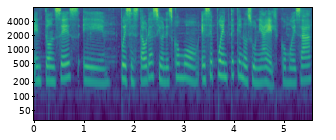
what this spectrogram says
Entonces, eh, pues esta oración es como ese puente que nos une a Él, como esa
